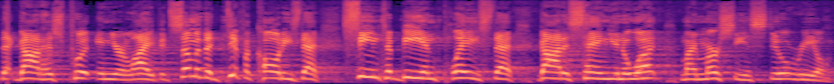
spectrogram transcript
that God has put in your life. It's some of the difficulties that seem to be in place that God is saying, you know what? My mercy is still real.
